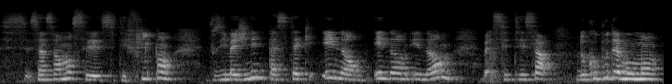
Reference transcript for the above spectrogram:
Sincèrement c'était flippant. Vous imaginez une pastèque énorme, énorme, énorme? Bah, c'était ça. Donc au bout d'un moment,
